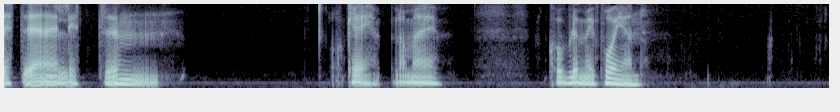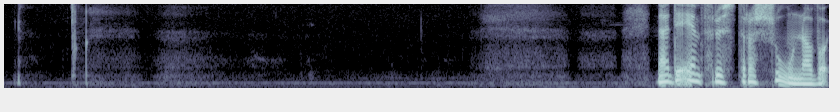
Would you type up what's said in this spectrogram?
dette er litt um, Ok, la meg koble meg på igjen. Nei, det er en frustrasjon av å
